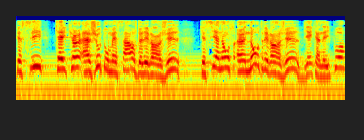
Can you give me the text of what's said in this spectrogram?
que si quelqu'un ajoute au message de l'Évangile, que s'il annonce un autre Évangile, bien qu'il n'y en ait pas,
